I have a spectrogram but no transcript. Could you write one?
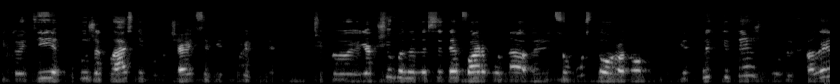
і тоді дуже класні получаються відбитки. Е, Якщо ви нанесете фарбу на лицеву сторону, відбитки теж будуть, але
